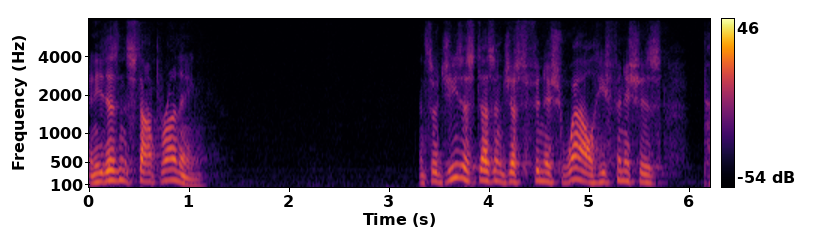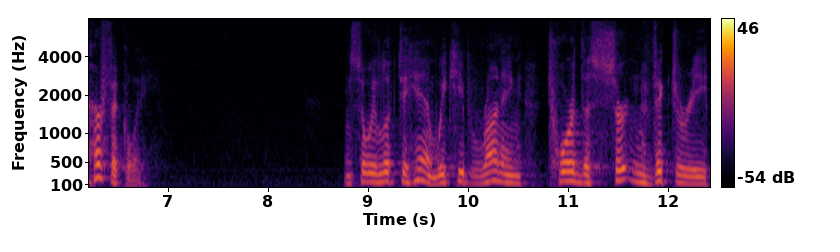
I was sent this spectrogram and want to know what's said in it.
and he doesn't stop running. And so Jesus doesn't just finish well, he finishes perfectly. And so we look to him. We keep running toward the certain victory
